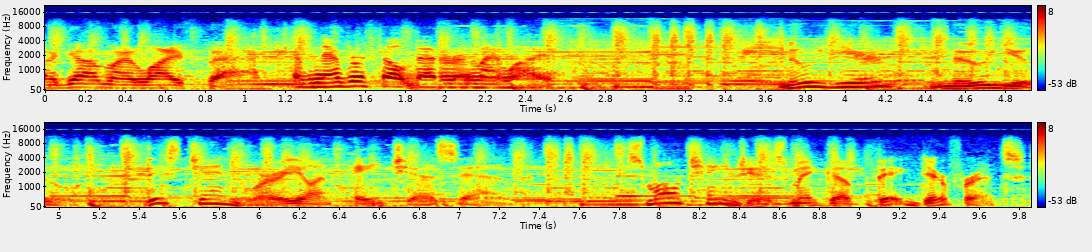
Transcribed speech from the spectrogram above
I got my life back. I've never felt better in my life. New year, new you. This January on HSN. Small changes make a big difference.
